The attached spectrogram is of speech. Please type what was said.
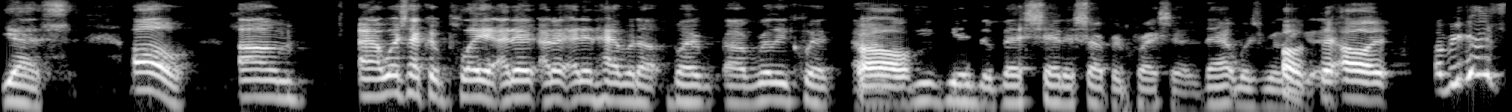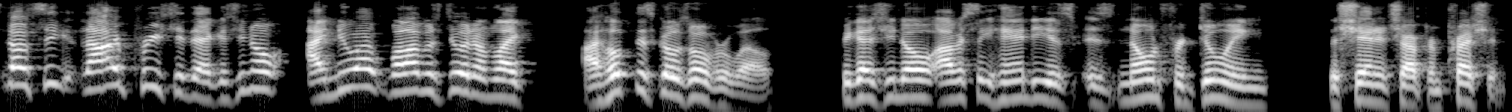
yes. Oh, um, I wish I could play it. I didn't. I didn't, I didn't have it up, but uh, really quick. Uh, Oh. you did the best Shannon Sharpe impression. That was really Oh, good. th- oh, have you guys don't see now? I appreciate that because you know I knew I, while I was doing, it, I'm like, I hope this goes over well because you know obviously Handy is is known for doing the Shannon Sharpe impression,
